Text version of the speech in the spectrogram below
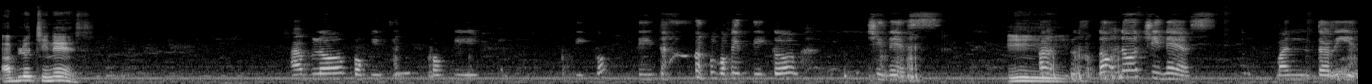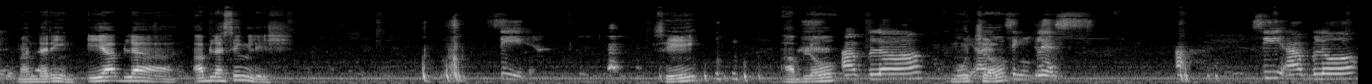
Hablo chines. Hablo poquitito, poquitico, tito, poquitico chines. Y Ah, no, no chines. Mandarin. mandarín. Y habla, hablas English. Sí. ¿Sí? Hablo. Hablo Mucho. es inglés. Ah, sí, hablo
